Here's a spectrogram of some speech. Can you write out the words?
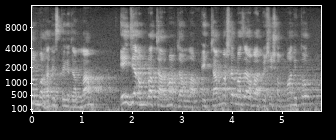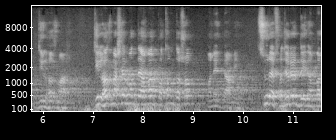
নম্বর হাদিস থেকে জানলাম, এই যে আমরা চার মাস জানলাম, এই চার মাসের মাঝে আবার বেশি সম্মানিত জিলহজ মাস। জিলহজ মাসের মধ্যে আবার প্রথম দশক অনেক দামি। সুরে ফজরের দুই নম্বর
